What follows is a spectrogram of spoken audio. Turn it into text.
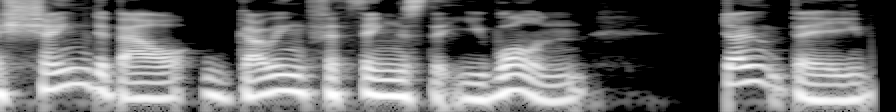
ashamed about going for things that you want, don't be.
